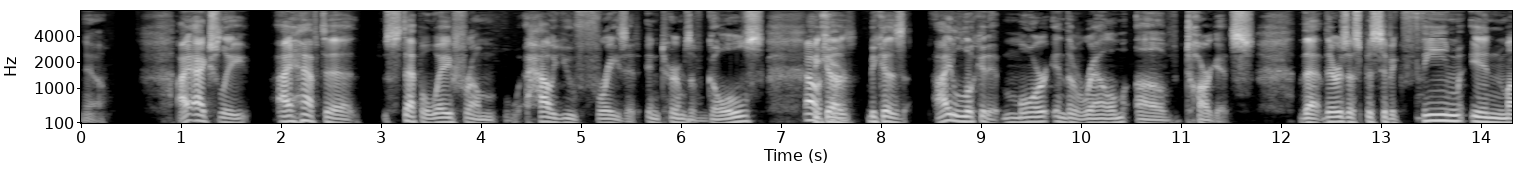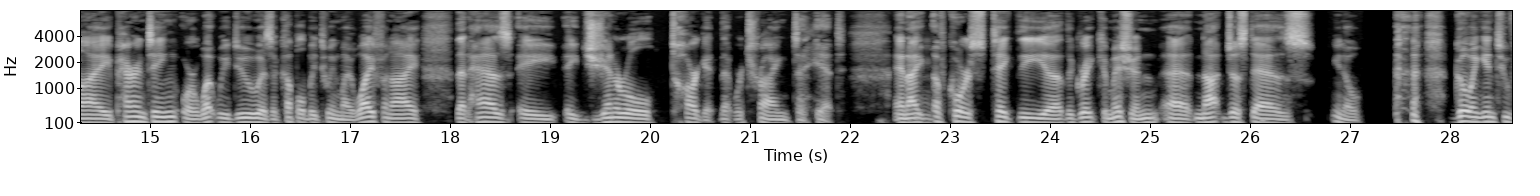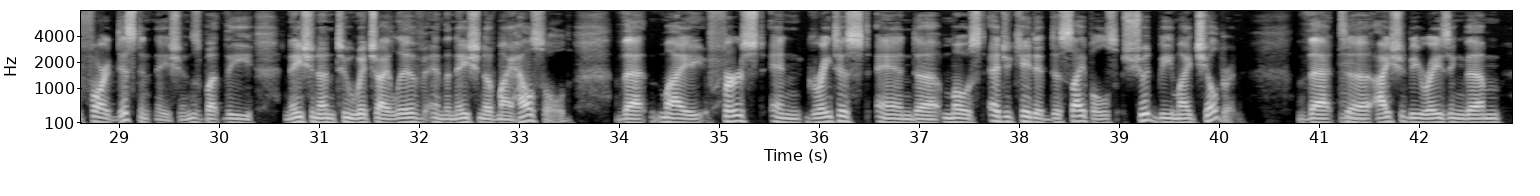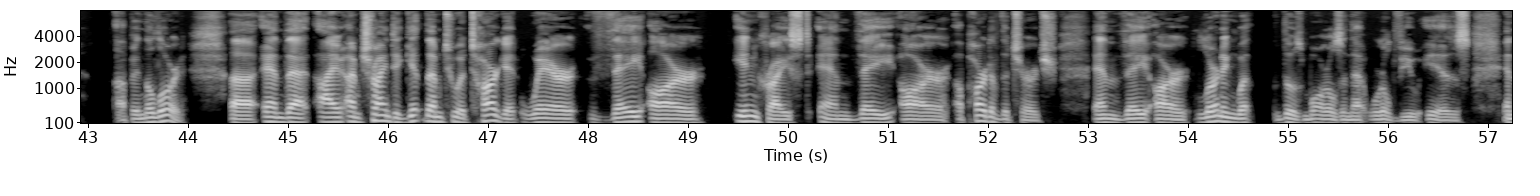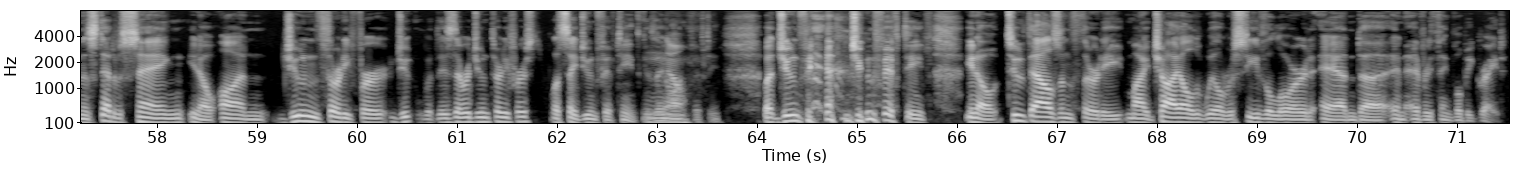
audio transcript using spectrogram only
Yeah. I actually I have to step away from how you phrase it in terms of goals oh because because I look at it more in the realm of targets. That there's a specific theme in my parenting or what we do as a couple between my wife and I that has a a general target that we're trying to hit. And I Mhm. of course take the uh, the Great Commission uh, not just as, you know, going into far distant nations, but the nation unto which I live and the nation of my household, that my first and greatest and uh, most educated disciples should be my children, that Mm. uh, I should be raising them up in the Lord, uh, and that I, I'm trying to get them to a target where they are in Christ and they are a part of the church and they are learning what those morals and that worldview is. And instead of saying, you know, on June 31st, June, is there a June 31st? Let's say June 15th because they No. are 15th. But June, June 15th, you know, 2030, my child will receive the Lord and, uh, and everything will be great.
